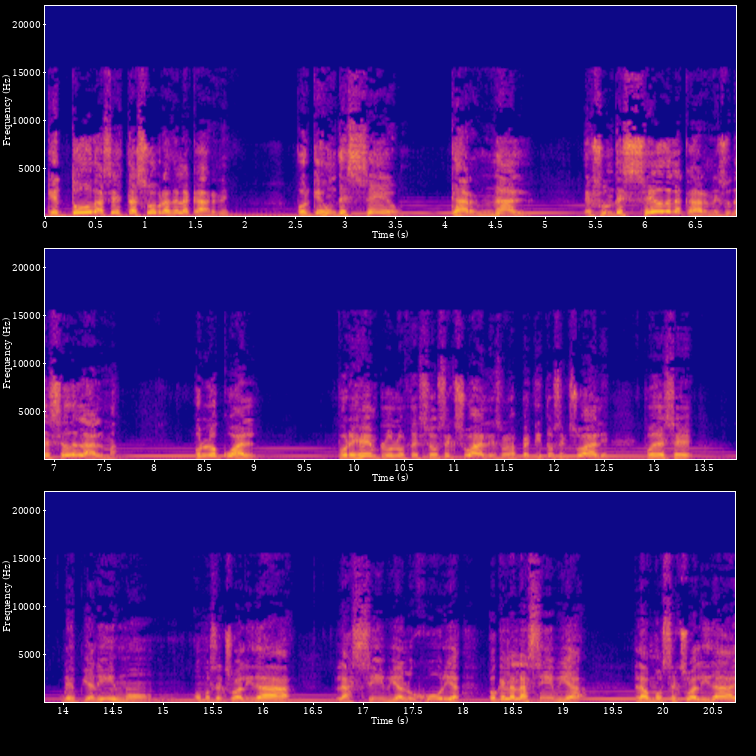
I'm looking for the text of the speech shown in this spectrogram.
que todas estas obras de la carne, porque es un deseo carnal, es un deseo de la carne, es un deseo del alma, por lo cual, por ejemplo, los deseos sexuales, los apetitos sexuales, puede ser lesbianismo, homosexualidad, lascivia, lujuria, porque la lascivia, la homosexualidad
